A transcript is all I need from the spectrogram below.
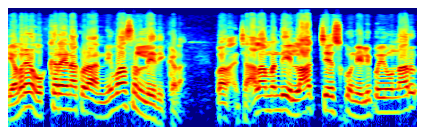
ఎవరైనా ఒక్కరైనా కూడా నివాసం లేదు ఇక్కడ. కొ- చాలామంది లాక్ చేసుకొని వెళ్ళిపోయి ఉన్నారు.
